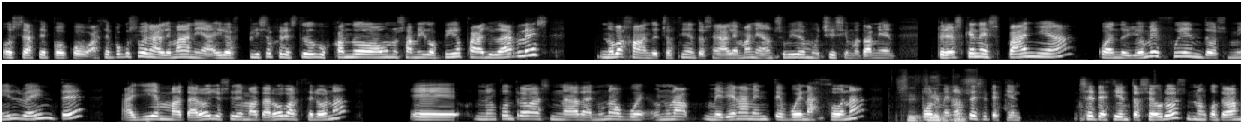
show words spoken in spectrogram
o sea, hace poco, hace poco estuve en Alemania y los pisos que le estuve buscando a unos amigos míos para ayudarles no bajaban de 800. En Alemania han subido muchísimo también. Pero es que en España, cuando yo me fui en 2020, allí en Mataró, yo soy de Mataró, Barcelona, eh, no encontrabas nada en una, en una medianamente buena zona por menos de 700. 700 euros, no encontrabas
